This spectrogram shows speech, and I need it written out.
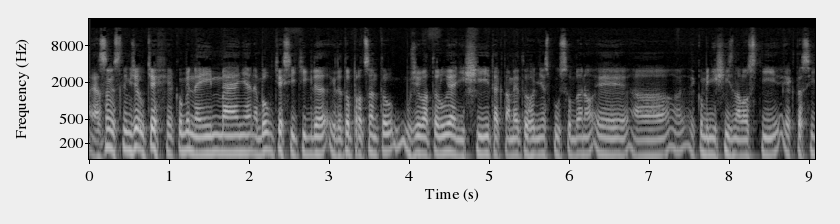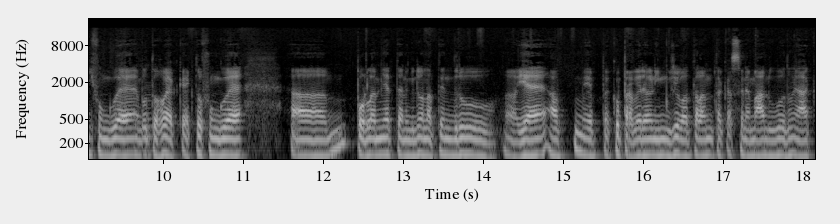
Já si myslím, že u těch jakoby nejméně, nebo u těch sítí, kde, kde to procento uživatelů je nižší, tak tam je to hodně způsobeno i uh, jakoby nižší znalostí, jak ta síť funguje, nebo toho, jak, jak to funguje. Uh, podle mě ten, kdo na Tinderu je a je jako pravidelným uživatelem, tak asi nemá důvod ho nějak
